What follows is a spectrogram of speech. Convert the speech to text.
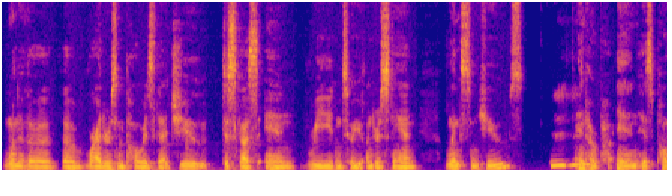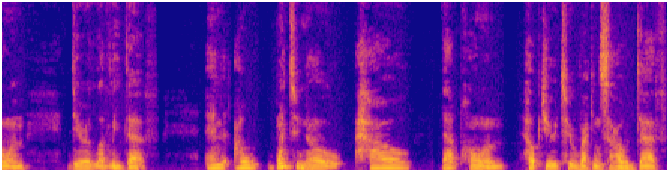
one of the, the writers and poets that you discuss and read until you understand, Langston Hughes, Mm-hmm. in her in his poem, "Dear Lovely Death," and I want to know how that poem helped you to reconcile death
